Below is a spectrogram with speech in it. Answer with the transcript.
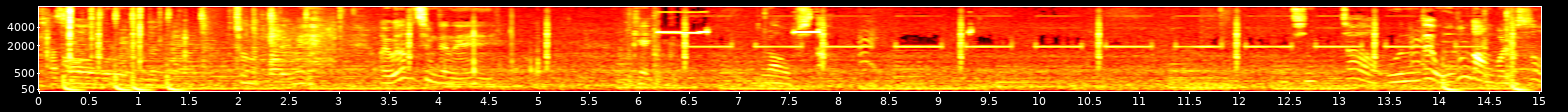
자석으로 저는 붙여놨기 때문에 아 여기다 붙이면 되네. 이렇게 돌아가 봅시다. 진짜 오는데 5분도 안 걸렸어.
